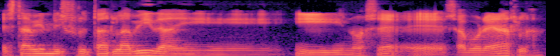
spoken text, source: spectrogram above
está bien disfrutar la vida y, no sé, eh, saborearla,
